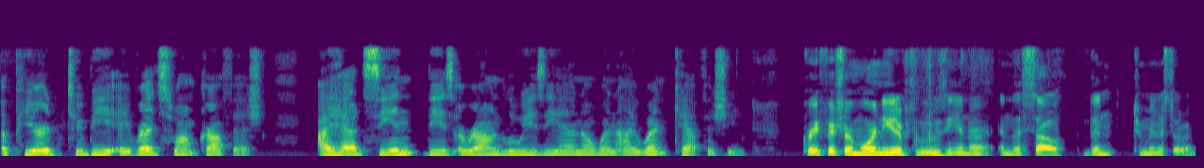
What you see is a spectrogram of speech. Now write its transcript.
appeared to be a red swamp crawfish. I had seen these around Louisiana when I went catfishing. Crayfish are more native to Louisiana and the South than to Minnesota.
